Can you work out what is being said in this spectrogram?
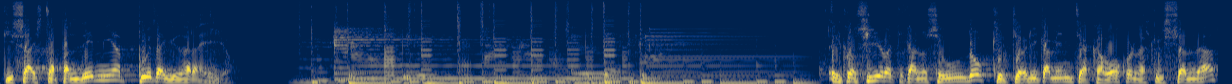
quizá esta pandemia pueda ayudar a ello. El Concilio Vaticano II, que teóricamente acabó con la cristiandad,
